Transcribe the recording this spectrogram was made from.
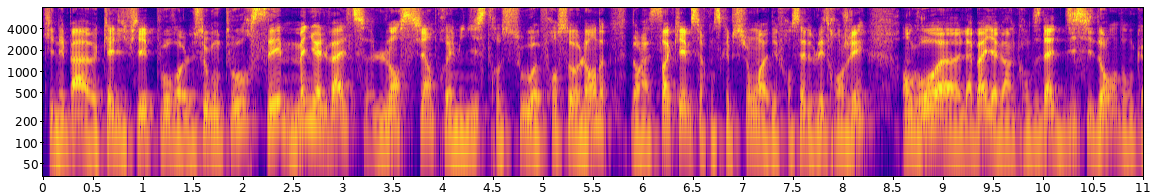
qui n'est pas euh, qualifié pour euh, le second tour, c'est Manuel Valls, l'ancien Premier ministre sous François Hollande, dans la cinquième circonscription des Français de l'étranger. En gros, là-bas, il y avait un candidat dissident, donc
